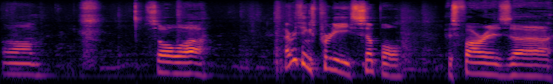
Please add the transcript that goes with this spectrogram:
Um, so uh, everything's pretty simple as far as uh,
